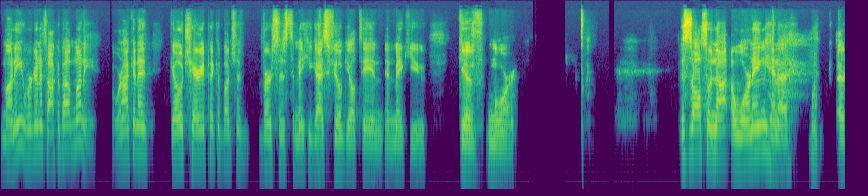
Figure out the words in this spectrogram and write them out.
money, we're going to talk about money. But we're not going to go cherry pick a bunch of verses to make you guys feel guilty and, and make you give more. This is also not a warning and a, a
